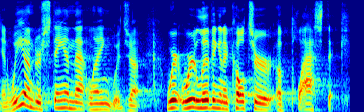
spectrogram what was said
And we understand that language. Uh, we're, we're living in a culture of plastic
